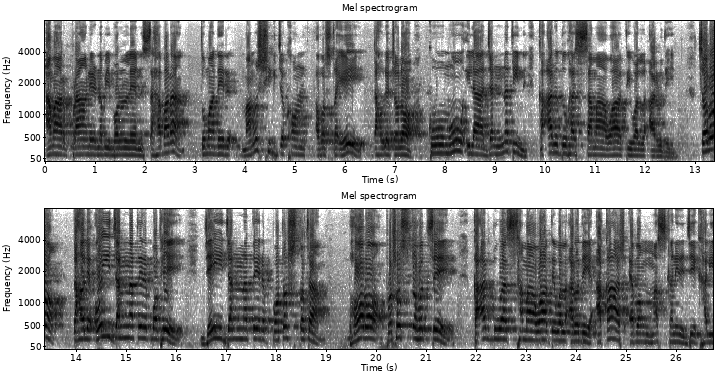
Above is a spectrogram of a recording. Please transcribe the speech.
আমার প্রাণের নবী বললেন, সাহাবারা, তোমাদের মানসিক যখন অবস্থা এই, তাহলে চলো, কুমু ইলা জান্নাতিন সামাওয়াতি ওয়াল আরদি। চলো, তাহলে ওই জান্নাতের পথে, যেই জান্নাতের পথস্থতা বড় প্রশস্ত হচ্ছে। কার দুয়া সামাওয়াতে ওয়াল আরদে? আকাশ এবং মাঝখানের যে খালি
